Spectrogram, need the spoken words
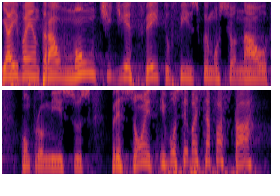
E aí vai entrar um monte de efeito físico, emocional, compromissos, pressões, e você vai se afastar.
